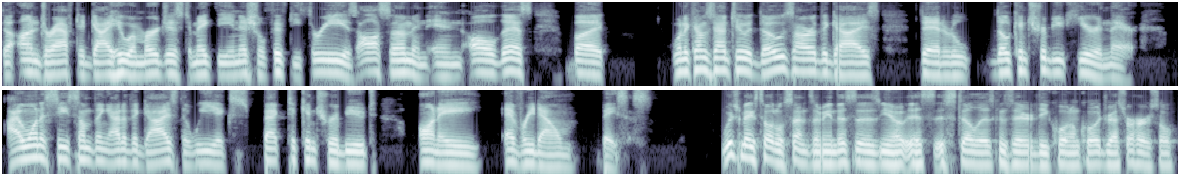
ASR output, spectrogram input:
the undrafted guy who emerges to make the initial 53 is awesome, and and all this. But when it comes down to it, those are the guys that they'll contribute here and there. I want to see something out of the guys that we expect to contribute on a every down basis. Which makes total sense. I mean, this is you know this is still is considered the quote unquote dress rehearsal.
